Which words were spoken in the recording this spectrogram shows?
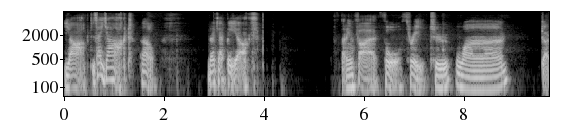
yacht. Is that yacht? Oh. No cat beat yacht. Starting in five, four, three, two, one, go.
